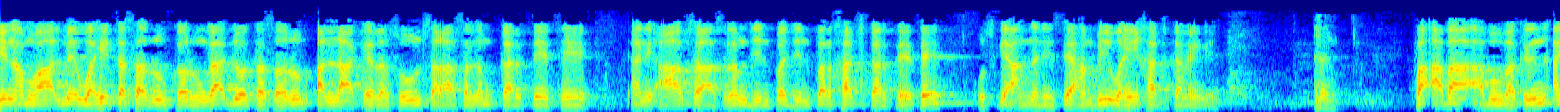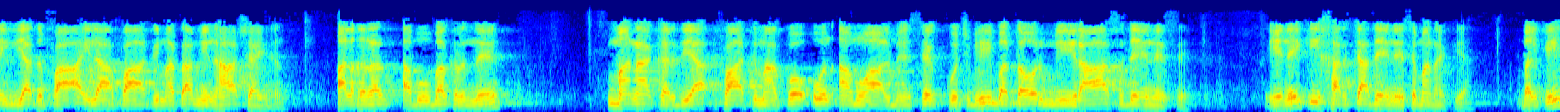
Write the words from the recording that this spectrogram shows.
ان اموال میں وہی تصرف کروں گا جو تصرف اللہ کے رسول صلی اللہ علیہ وسلم کرتے تھے۔ یعنی آپ صلی اللہ علیہ وسلم جن پر جن پر خرچ کرتے تھے، اس کی آمدنی سے ہم بھی وہی خرچ کریں گے۔ فبا ابو بکرین اید فا الا فاطمتا منہا شہین الغرض ابو بکر نے منع کر دیا فاطمہ کو ان اموال میں سے کچھ بھی بطور میراث دینے سے۔ یہ نہیں کہ خرچہ دینے سے منع کیا، بلکہ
